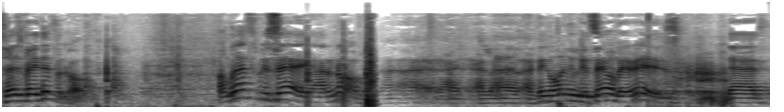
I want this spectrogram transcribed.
So it's very difficult. Unless we say, I don't know, but I, I, I, I think the only thing we can say over here is that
